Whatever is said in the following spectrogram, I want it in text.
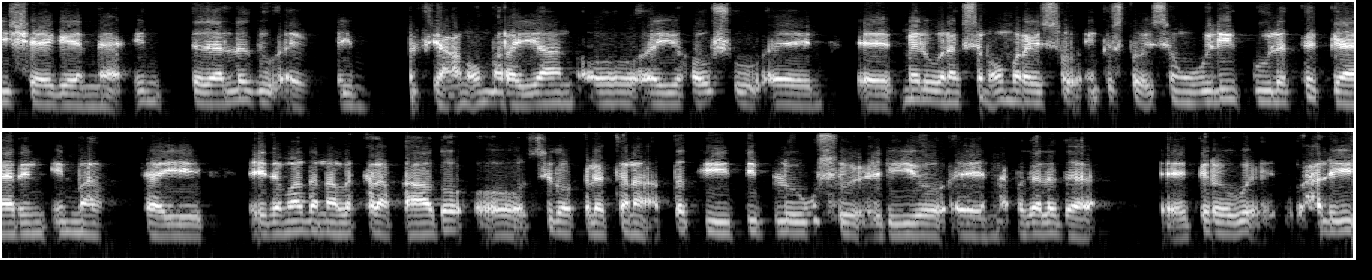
ii sheegeen in dadaaladu ay fiican u marayaan oo ay hawshu meel wanaagsan u marayso. Inkastoo aysan weli guula ka gaarin in maaragtay ciidamadana la kala qaado oo sidoo kaletana dadkii dib loogu soo celiyo magaalada garowe waxaa la ii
